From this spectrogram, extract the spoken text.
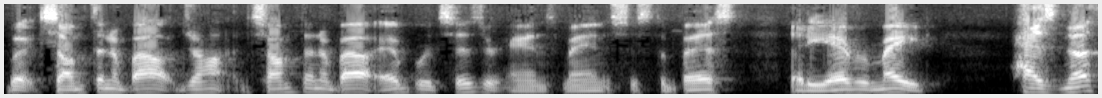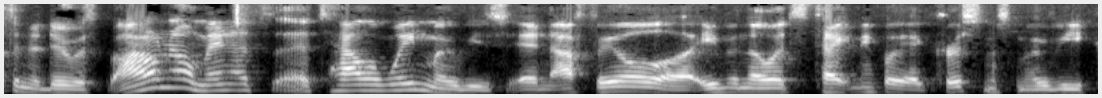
but something about John something about Edward Scissorhands, man. It's just the best that he ever made. Has nothing to do with I don't know, man. That's that's Halloween movies, and I feel uh, even though it's technically a Christmas movie,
